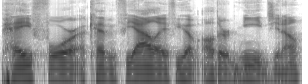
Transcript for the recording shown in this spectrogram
pay for a Kevin Fiala if you have other needs, you know?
